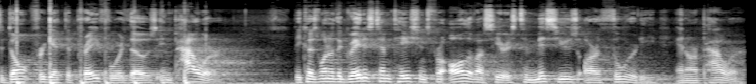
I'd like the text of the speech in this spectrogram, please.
to don't forget to pray for those in power. Because one of the greatest temptations for all of us here is to misuse our authority and our power.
